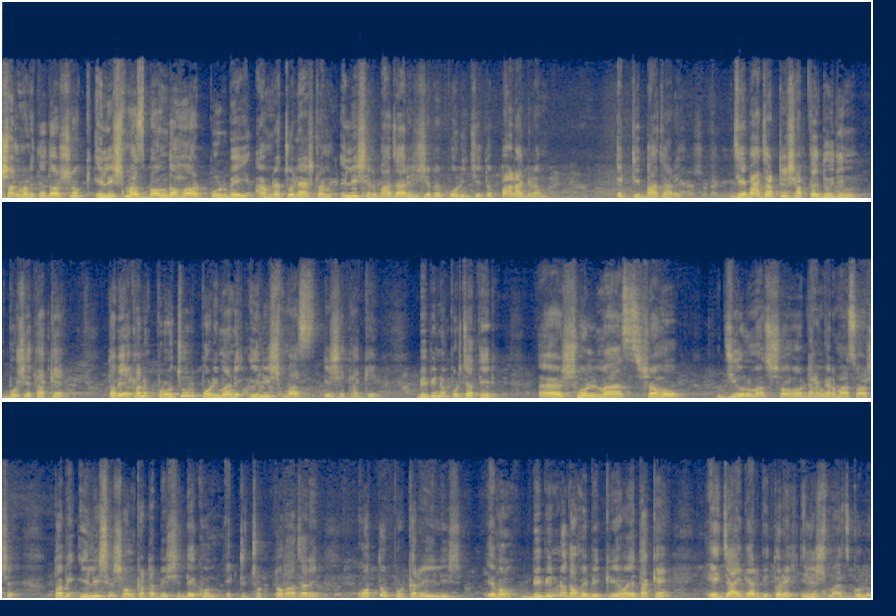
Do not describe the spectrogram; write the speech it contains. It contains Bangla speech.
সম্মানিত দর্শক, ইলিশ মাছ বন্ধ হওয়ার পূর্বেই আমরা চলে আসলাম ইলিশের বাজার হিসেবে পরিচিত পাড়াগ্রাম, একটি বাজারে। যে বাজারটি সপ্তাহে দুই দিন বসে থাকে, তবে এখানে প্রচুর পরিমাণে ইলিশ মাছ এসে থাকে। বিভিন্ন প্রজাতির শোল মাছ সহ, জিওল মাছ সহ, ডাঙ্গার মাছও আসে। তবে ইলিশের সংখ্যাটা বেশি। দেখুন, একটি ছোট্ট বাজারে কত প্রকারের ইলিশ এবং বিভিন্ন দামে বিক্রি হয়ে থাকে এই জায়গার ভিতরে ইলিশ মাছগুলো।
